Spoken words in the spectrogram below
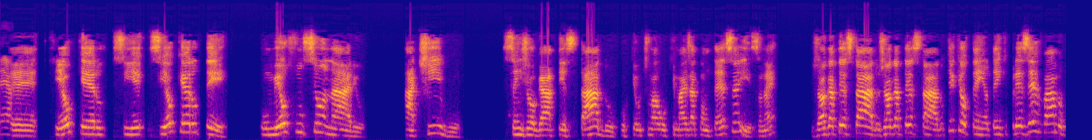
É. É, se eu quero, se, se eu quero ter o meu funcionário ativo sem jogar testado, porque o, que mais acontece é isso, né? Joga testado, joga testado. O que, que eu tenho? Eu tenho que preservar meu,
